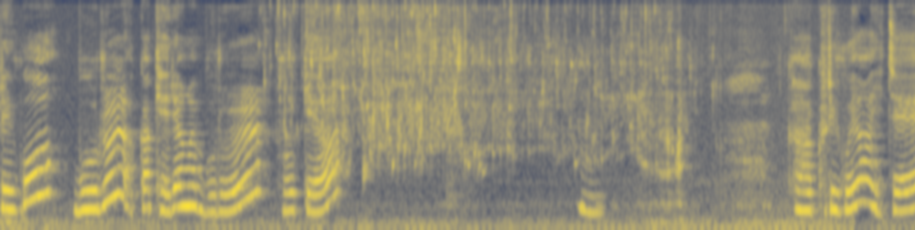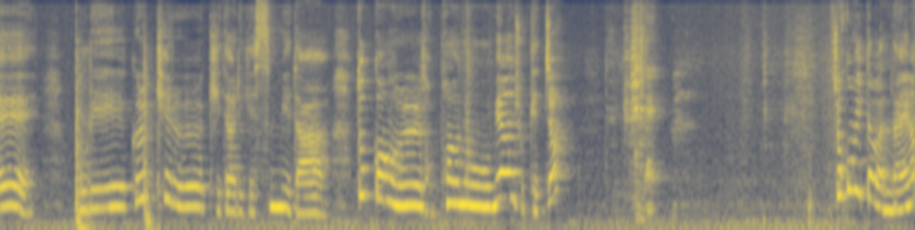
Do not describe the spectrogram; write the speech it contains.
그리고 물을 아까 계량한 물을 부을게요. 음. 아, 그리고요 이제 물이 끓기를 기다리겠습니다. 뚜껑을 덮어 놓으면 좋겠죠? 네. 조금 이따 만나요.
